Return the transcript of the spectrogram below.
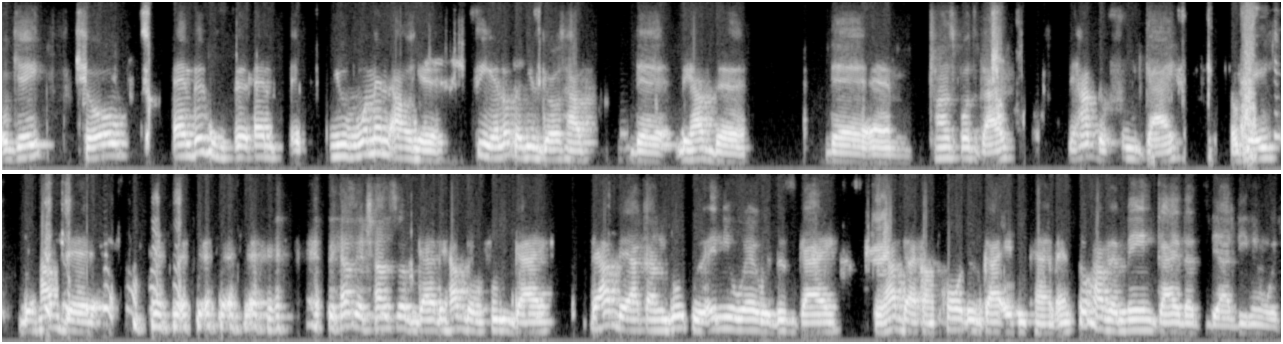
Okay? So, and this is, the- and you women out here, see, a lot of these girls have the, they have the, the um, transport guy, they have the food guy, okay? They have the, they have the transport guy, they have the food guy, they have the, I can go to anywhere with this guy, they have that I can call this guy anytime and still have a main guy that they are dealing with.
